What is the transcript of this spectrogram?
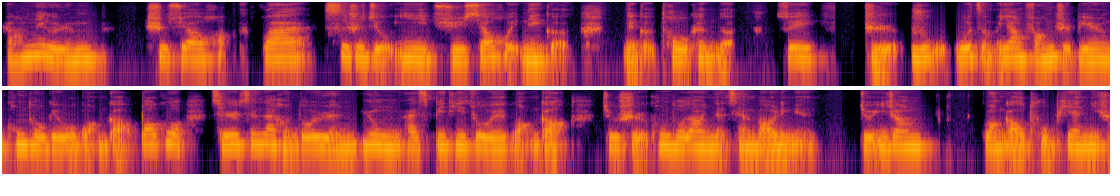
然后那个人。是需要花花四十九亿去销毁那个那个 token 的，所以是如我怎么样防止别人空投给我广告？包括其实现在很多人用 SBT 作为广告，就是空投到你的钱包里面，就一张广告图片，你是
